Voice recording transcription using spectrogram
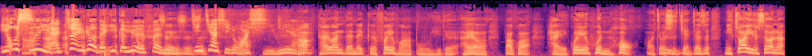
有史以来最热的一个月份，是 是，金价是多洗面。好，台湾的那个非法捕鱼的，还有包括海龟混货哦，这个事件就是你抓鱼的时候呢，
